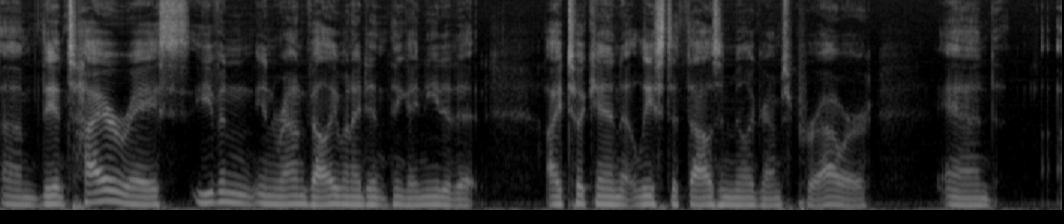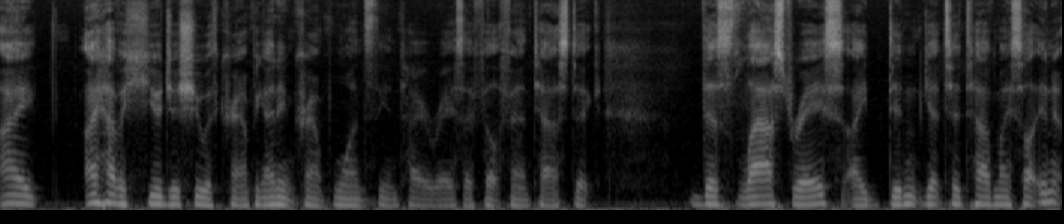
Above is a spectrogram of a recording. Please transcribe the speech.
um, the entire race, even in Round Valley when I didn't think I needed it. I took in at least a thousand milligrams per hour, and I I have a huge issue with cramping. I didn't cramp once the entire race. I felt fantastic. This last race, I didn't get to have myself. And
